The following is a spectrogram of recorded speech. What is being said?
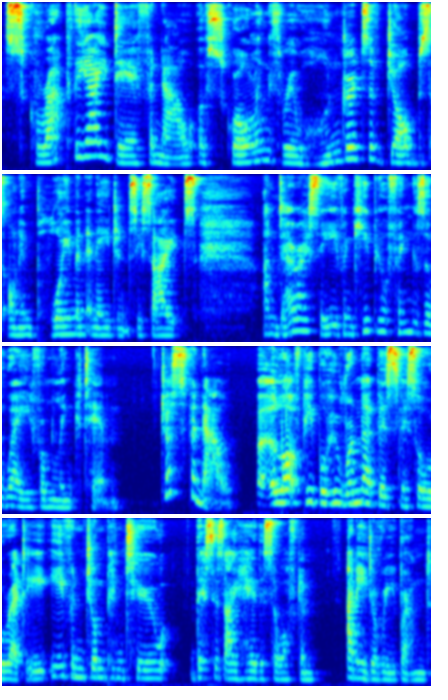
Scrap the idea for now of scrolling through hundreds of jobs on employment and agency sites. And dare I say, even keep your fingers away from LinkedIn. Just for now. A lot of people who run their business already even jump into this is I hear this so often I need a rebrand.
